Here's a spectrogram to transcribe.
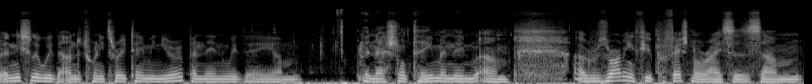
initially with the under 23 team in Europe, and then with the um, the national team, and then um, I was riding a few professional races um,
